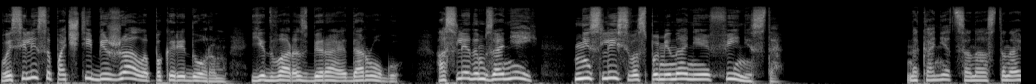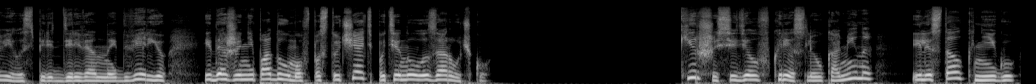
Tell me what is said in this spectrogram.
Василиса почти бежала по коридорам, едва разбирая дорогу, а следом за ней неслись воспоминания Финиста. Наконец она остановилась перед деревянной дверью и, даже не подумав постучать, потянула за ручку. Кирша сидел в кресле у камина и листал книгу,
